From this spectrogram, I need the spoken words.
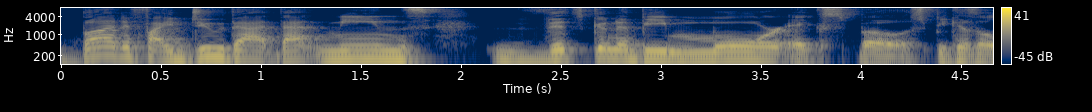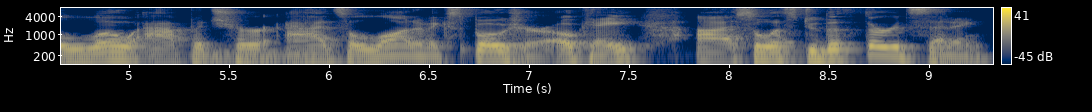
But if I do that, that means it's going to be more exposed because a low aperture adds a lot of exposure. Okay, uh, so let's do the third setting.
